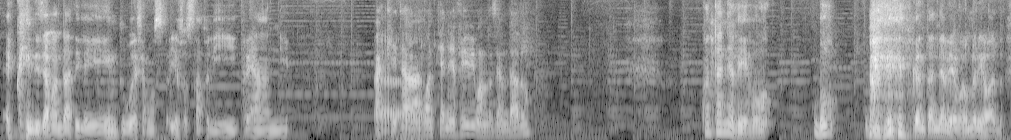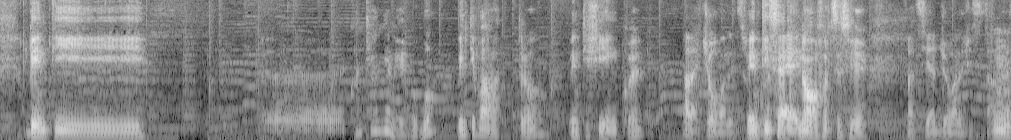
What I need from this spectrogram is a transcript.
e quindi siamo andati lì in due, siamo io sono stato lì tre anni. A che età, Eh, quanti anni avevi quando sei andato? Quanti anni avevo? Boh. Quanti anni avevo? Non mi ricordo. 20... quanti anni avevo? Boh. 24? 25? Vabbè, giovane, insomma. 26? No, forse sì. Pazzia, giovane ci sta. Mm.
